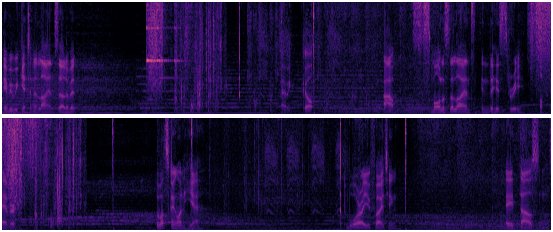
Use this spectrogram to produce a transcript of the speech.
Maybe we get an alliance out of it. There we go. Wow. It's the smallest alliance in the history of ever. So what's going on here? What war are you fighting? 8,000.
